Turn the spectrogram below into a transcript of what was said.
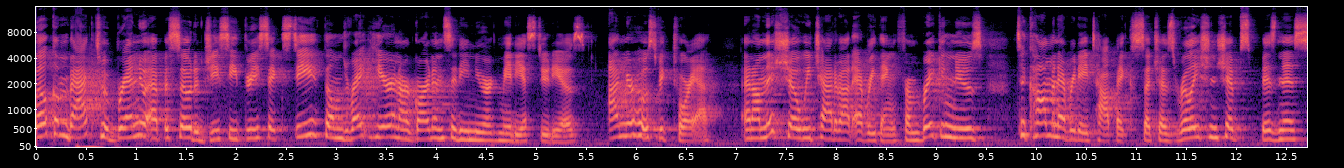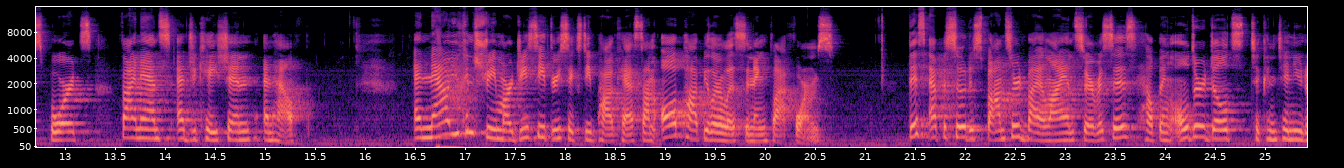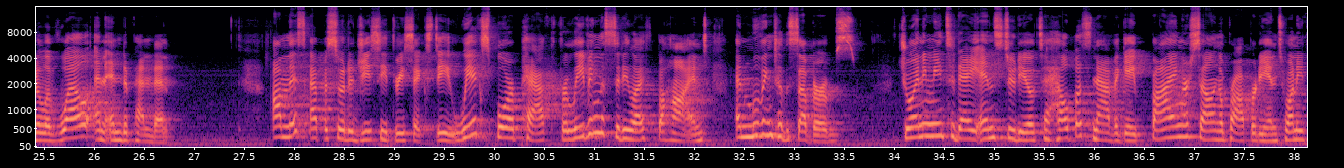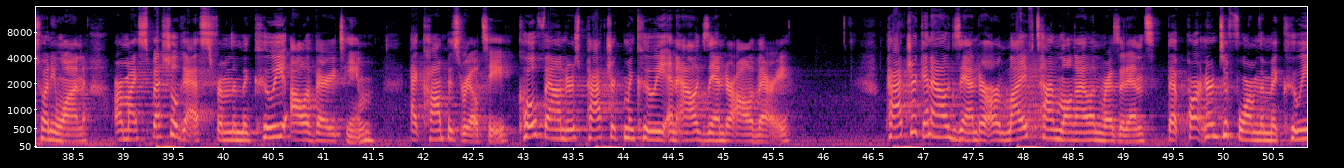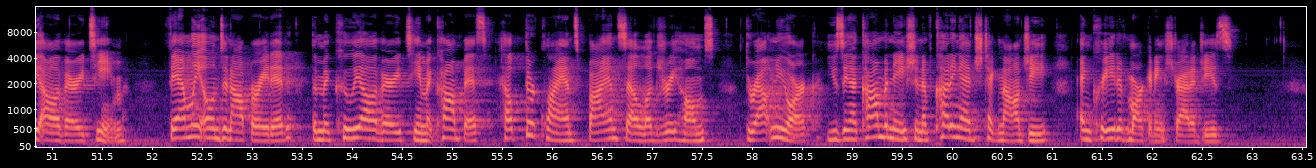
Welcome back to a brand new episode of GC360, filmed right here in our Garden City, New York media studios. I'm your host, Victoria, and on this show, we chat about everything from breaking news to common everyday topics such as relationships, business, sports, finance, education, and health. And now you can stream our GC360 podcast on all popular listening platforms. This episode is sponsored by Alliance Services, helping older adults to continue to live well and independent. On this episode of GC360, we explore a path for leaving the city life behind and moving to the suburbs. Joining me today in studio to help us navigate buying or selling a property in 2021 are my special guests from the McCooey Oliveri team at Compass Realty, co founders Patrick McCooey and Alexander Oliveri. Patrick and Alexander are lifetime Long Island residents that partnered to form the McCooey Oliveri team. Family owned and operated, the McCooey Oliveri team at Compass helped their clients buy and sell luxury homes throughout New York using a combination of cutting edge technology and creative marketing strategies.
